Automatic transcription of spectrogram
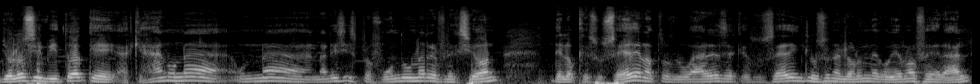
yo los invito a que, a que hagan una, un análisis profundo, una reflexión de lo que sucede en otros lugares, de que sucede incluso en el orden de gobierno federal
